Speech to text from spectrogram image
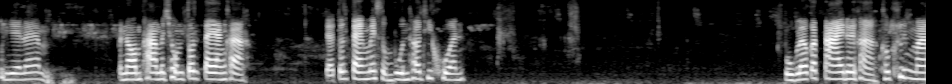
คุณยายแลม ประนอมพามาชมต้นแตงค่ะ แต่ต้นแตงไม่สมบูรณ์เท่าที่ควร ปลูกแล้วก็ตายด้วยค่ะ เขาขึ้นมา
